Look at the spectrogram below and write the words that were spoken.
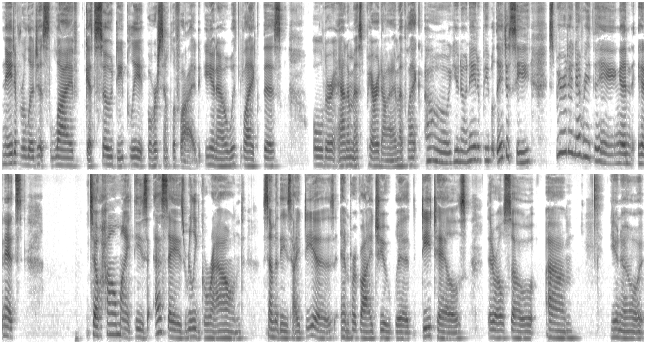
native religious life gets so deeply oversimplified, you know, with like this older animist paradigm of like, oh, you know, native people, they just see spirit in everything. And and it's so how might these essays really ground some of these ideas and provide you with details that are also um, you know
